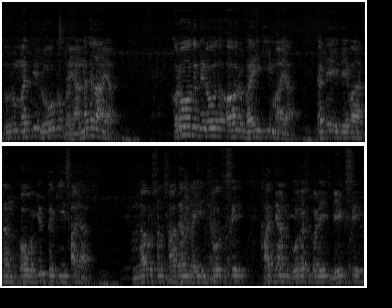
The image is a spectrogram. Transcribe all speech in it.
दुर्मति रोग भयानक लाया। क्रोध विरोध और भय की माया, घटे देवार्जन हो युद्ध की छाया। नव संसाधन रही सोच से, खाद्यान्न गोरस बड़े वेग से।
